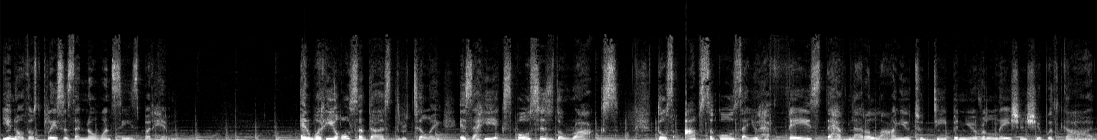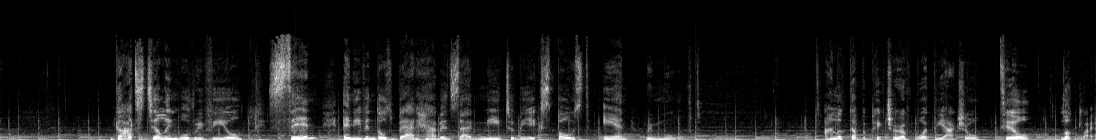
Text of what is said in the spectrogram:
You know, those places that no one sees but Him. And what He also does through tilling is that He exposes the rocks those obstacles that you have faced that have not allowed you to deepen your relationship with God. God's tilling will reveal sin and even those bad habits that need to be exposed and removed. I looked up a picture of what the actual till looked like.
